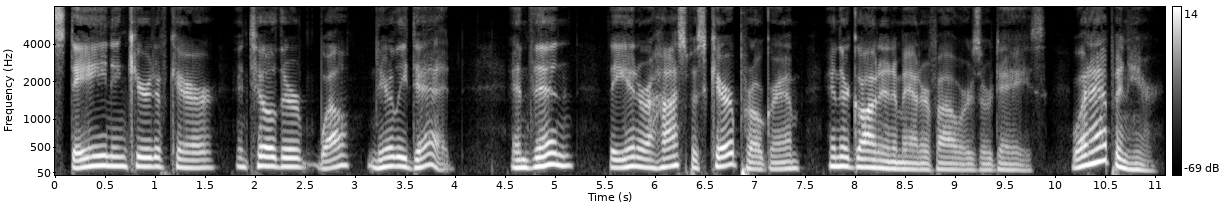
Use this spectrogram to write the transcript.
staying in curative care until they're, well, nearly dead. And then they enter a hospice care program and they're gone in a matter of hours or days. What happened here?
